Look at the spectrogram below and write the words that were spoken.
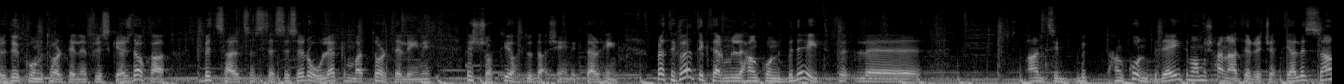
irdu jkunu tortellini friski għax dawk bit-salsa stess isirulek imma t-tortellini ix-xotti joħdu daqsxejn iktar ħin. Pratikament iktar milli ħankun bdejt anzi ħankun bdejt ma mhux ħanat ir-riċetti għalissa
